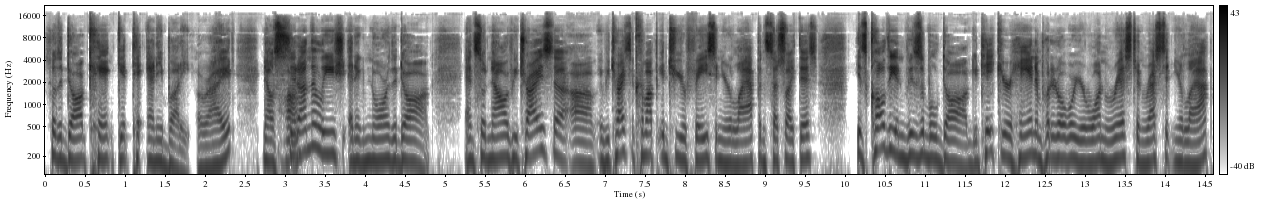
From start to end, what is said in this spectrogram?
so the dog can't get to anybody. All right. Now sit on the leash and ignore the dog. And so now, if he tries to, um, if he tries to come up into your face and your lap and such like this, it's called the invisible dog. You take your hand and put it over your one wrist and rest it in your lap.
